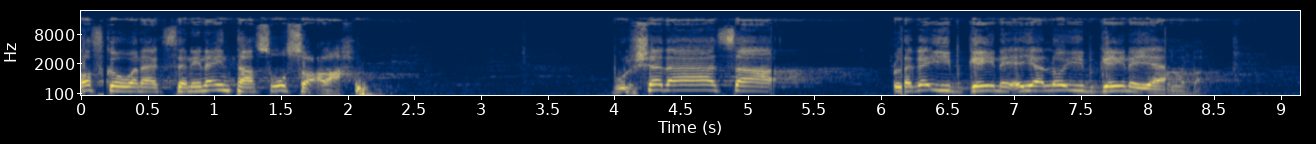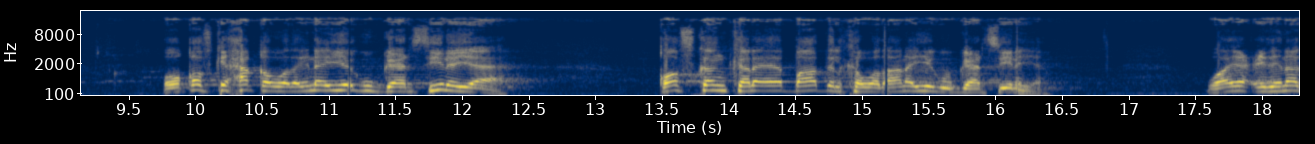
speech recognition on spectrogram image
qofka wanaagsanina intaasu u socdaa bulshadaasaa laga iibgeynay ayaa loo iibgeynayaa oo qofkii xaqa wadayna iyagu gaadhsiinayaa qofkan kale ee baadilka wadaana iyagu gaadhsiinaya waayo cidina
